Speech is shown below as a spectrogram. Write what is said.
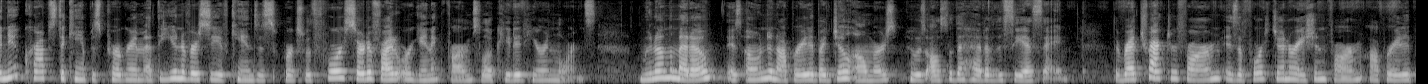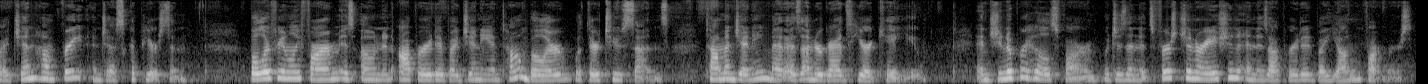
The new Crops to Campus program at the University of Kansas works with four certified organic farms located here in Lawrence. Moon on the Meadow is owned and operated by Jill Elmers, who is also the head of the CSA. The Red Tractor Farm is a fourth generation farm operated by Jen Humphrey and Jessica Pearson. Buller Family Farm is owned and operated by Jenny and Tom Buller with their two sons. Tom and Jenny met as undergrads here at KU. And Juniper Hills Farm, which is in its first generation and is operated by young farmers.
